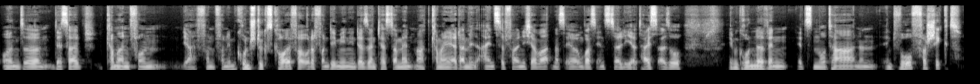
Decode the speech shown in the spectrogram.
Und äh, deshalb kann man von ja, von, von dem Grundstückskäufer oder von demjenigen, der sein Testament macht, kann man ja damit im Einzelfall nicht erwarten, dass er irgendwas installiert. Heißt also, im Grunde, wenn jetzt ein Notar einen Entwurf verschickt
